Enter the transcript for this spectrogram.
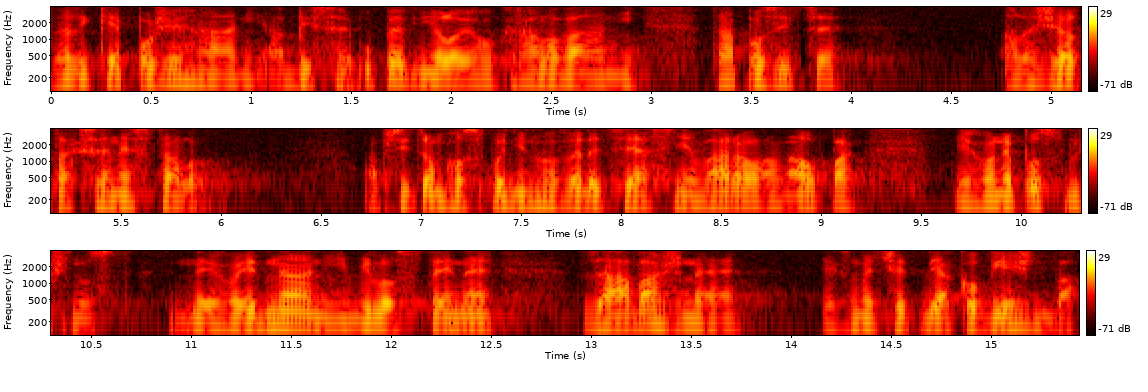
veliké požehnání, aby se upevnilo jeho králování, ta pozice. Ale žel tak se nestalo. A přitom hospodin ho velice jasně varoval. Naopak, jeho neposlušnost, jeho jednání bylo stejné závažné, jak jsme četli, jako věždba,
